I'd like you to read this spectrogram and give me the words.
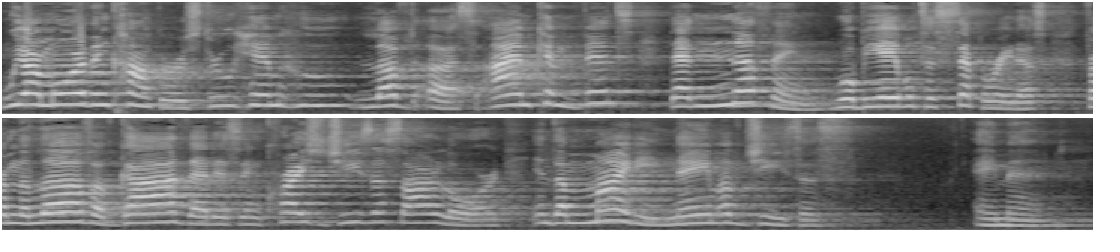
we are more than conquerors through him who loved us. I am convinced that nothing will be able to separate us from the love of God that is in Christ Jesus our Lord. In the mighty name of Jesus, amen.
